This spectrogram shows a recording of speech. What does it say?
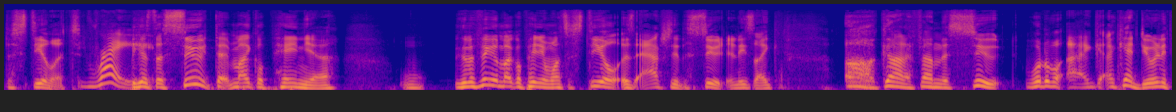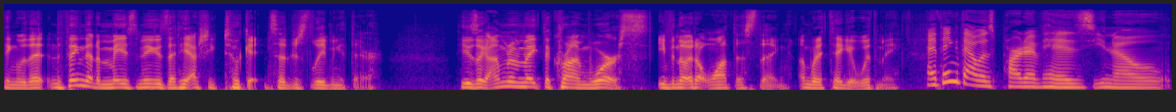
to steal it. Right. Because the suit that Michael Pena, the thing that Michael Pena wants to steal is actually the suit, and he's like, "Oh God, I found this suit. What do I? I, I can't do anything with it." And the thing that amazed me is that he actually took it instead of just leaving it there. He's like, "I'm going to make the crime worse, even though I don't want this thing. I'm going to take it with me." I think that was part of his, you know,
